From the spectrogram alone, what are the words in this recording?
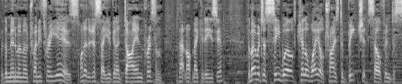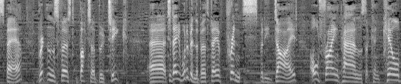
with a minimum of 23 years. Why don't they just say you're going to die in prison? Would that not make it easier? The moment a SeaWorld killer whale tries to beach itself in despair, Britain's first butter boutique uh, today would have been the birthday of Prince, but he died. Old frying pans that can kill,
